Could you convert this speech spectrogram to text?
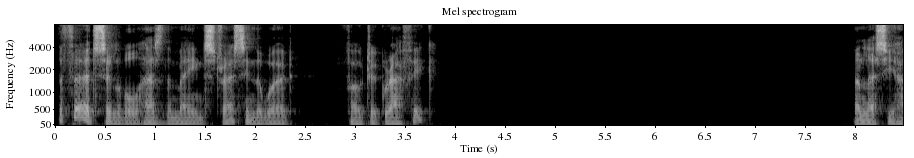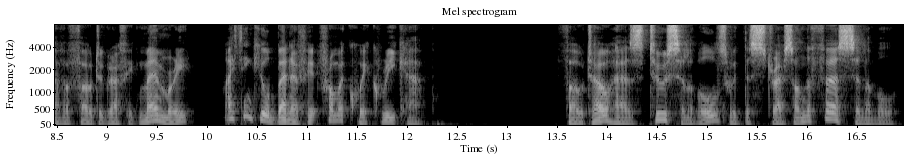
The third syllable has the main stress in the word photographic. Unless you have a photographic memory, I think you'll benefit from a quick recap. Photo has two syllables with the stress on the first syllable.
